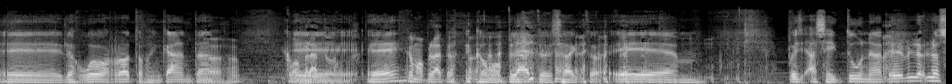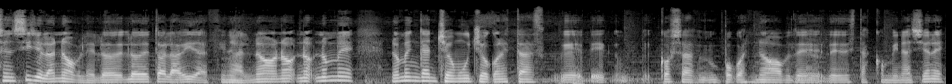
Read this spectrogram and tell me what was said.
eh, los huevos rotos me encantan. Ajá. Como Eh, plato. ¿eh? Como plato. Como plato, exacto. Eh, pues aceituna, pero lo, lo sencillo y lo noble, lo, lo de toda la vida al final. No, no, no, no me, no me engancho mucho con estas eh, eh, cosas un poco snob de, de- de estas combinaciones,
